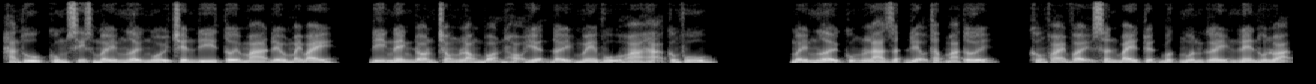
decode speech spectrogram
hàn thu cùng xịt mấy người ngồi trên đi tới ma đều máy bay đi nên đón trong lòng bọn họ hiện đầy mê vụ hoa hạ công phu. Mấy người cũng là rất điệu thấp mà tới không phải vậy sân bay tuyệt bức muốn gây nên hỗn loạn.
